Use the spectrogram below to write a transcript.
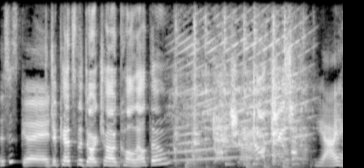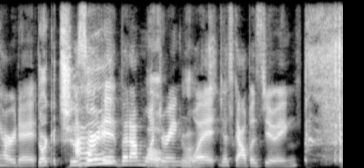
This is good. Did you catch the Dark Child call out though? Dark Child. Dark Chisel. yeah, I heard it. Dark Chisel. I heard it, but Oh I'm wondering gosh. what Jessica Alba's doing.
